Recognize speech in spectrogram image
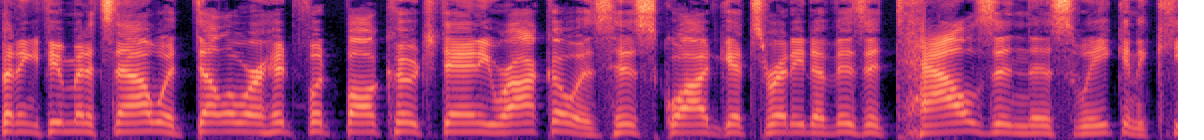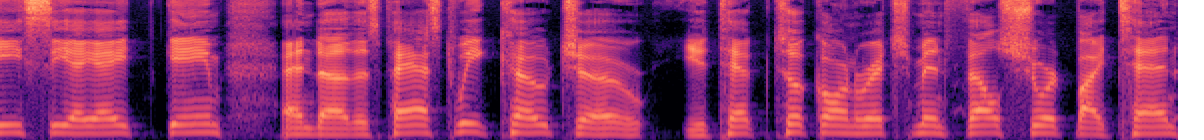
Spending a few minutes now with Delaware head football coach Danny Rocco as his squad gets ready to visit Towson this week in a key CAA game. And uh, this past week, coach, uh, you t- took on Richmond, fell short by 10.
